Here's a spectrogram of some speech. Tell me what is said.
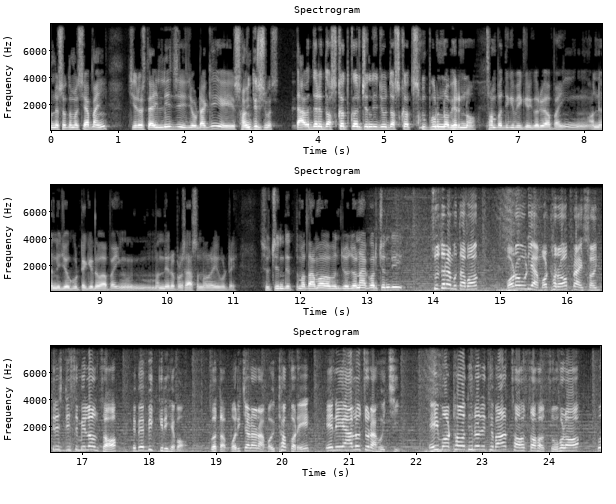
ଅନେଶ୍ୱତ ମସିହା ପାଇଁ ଚିରସ୍ଥାୟୀ ଲିଜ୍ ଯେଉଁଟାକି ସଇଁତିରିଶ ମସିହା। ତା ଭିତରେ ଦସ୍ତଖତ କରିଛନ୍ତି ଯେଉଁ ଦସ୍ତଖତ ସମ୍ପୂର୍ଣ୍ଣ ଭିନ୍ନ ସମ୍ପତ୍ତିକି ବିକ୍ରି କରିବା ପାଇଁ ଅନ୍ୟ ନିଜକୁ ଟେକି ଦେବା ପାଇଁ ମନ୍ଦିର ପ୍ରଶାସନର ଏଇ ଗୋଟେ ସୁଚିନ୍ତିତ ମତାମ ଯୋଜନା କରିଛନ୍ତି। ସୂଚନା ମୁତାବକ ବଡ଼ ଓଡ଼ିଆ ମଠର ପ୍ରାୟ ସଇଁତିରିଶ ଡିସିମିଲ ଅଂଶ ଏବେ ବିକ୍ରି ହେବ। ଗତ ପରିଚାଳନା ବୈଠକରେ ଏନେଇ ଆଲୋଚନା ହୋଇଛି। ଏହି ମଠ ଅଧୀନରେ ଥିବା ଛଅଶହ ଷୋହଳ ଓ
